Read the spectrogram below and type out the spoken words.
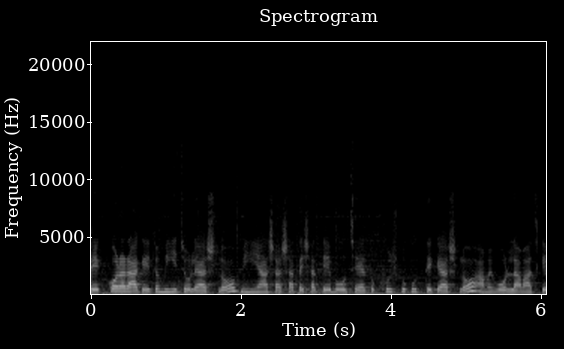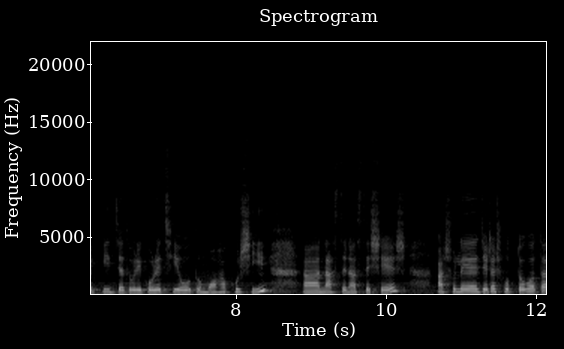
বেক করার আগেই তো মিহি চলে আসলো। মিহি আসার সাথে সাথে বলছে, এত খুশবু থেকে আসলো? আমি বললাম, আজকে পিৎজা তৈরি করেছি, ও তো মহা খুশি। নাচতে নাচতে শেষ। আসলে যেটা সত্য কথা,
